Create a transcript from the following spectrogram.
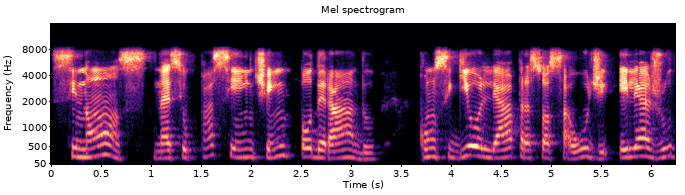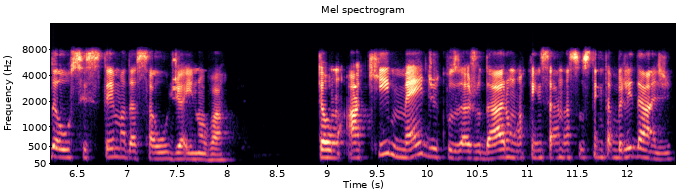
Se nós, né, se o paciente empoderado, conseguir olhar para a sua saúde, ele ajuda o sistema da saúde a inovar. Então, aqui médicos ajudaram a pensar na sustentabilidade,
